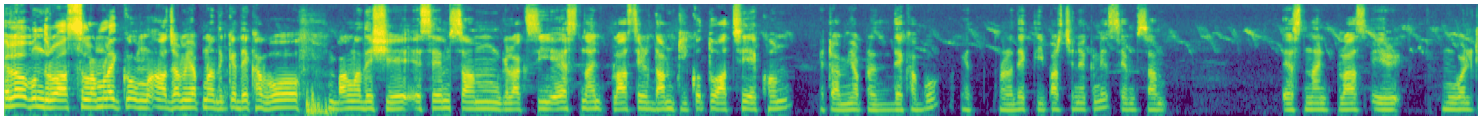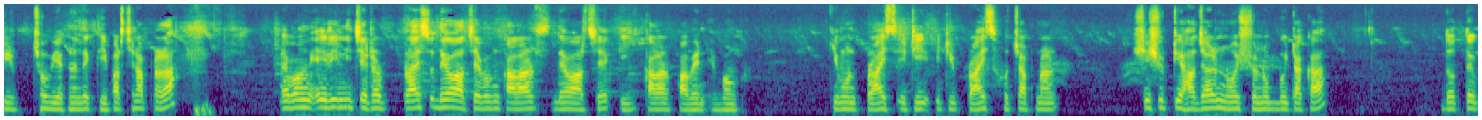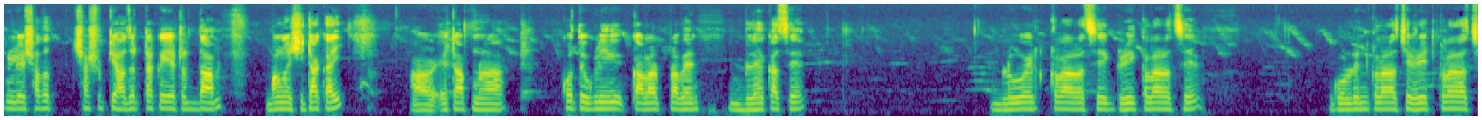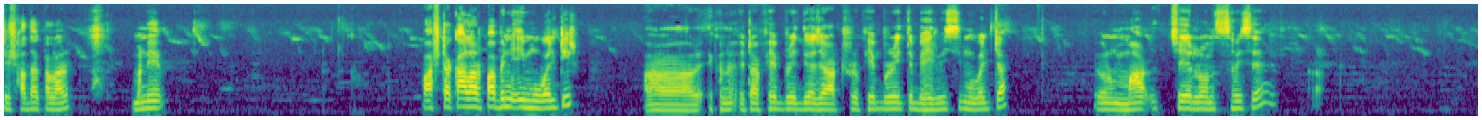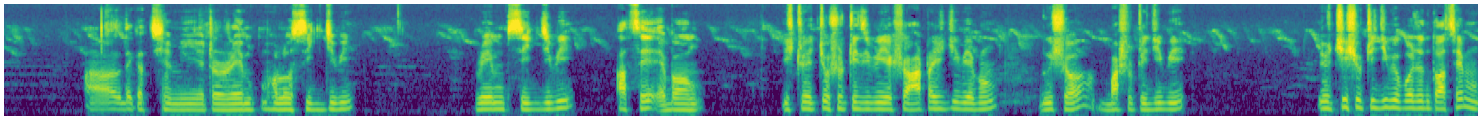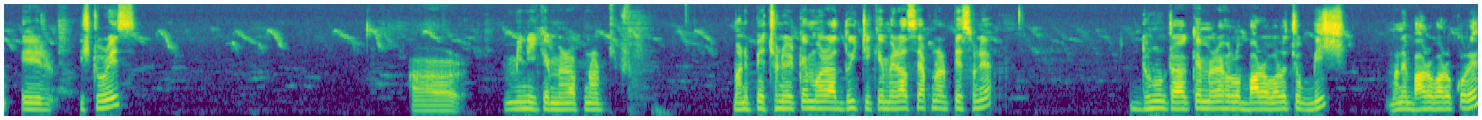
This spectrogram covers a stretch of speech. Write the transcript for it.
Hello বন্ধুরা, আসসালামু আলাইকুম। আজ আমি আপনাদেরকে দেখাবো বাংলাদেশে স্যামসাং গ্যালাক্সি এস নাইন প্লাসের দামটি কত আছে এখন, এটা আমি আপনাদের দেখাবো। আপনারা দেখতেই পাচ্ছেন এখানে স্যামসাং এস নাইন প্লাস এর মোবাইলটির ছবি এখানে দেখতেই পাচ্ছেন আপনারা। এবং এরই নিচে এটার প্রাইসও দেওয়া আছে এবং কালার দেওয়া আছে, কি কালার পাবেন এবং কেমন প্রাইস এটি, এটির প্রাইস হচ্ছে আপনার ছেষট্টি হাজার নয়শো নব্বই টাকা। ধরতে গেলে সাত সাতষট্টি হাজার টাকাই এটার দাম বাংলাদেশি টাকায়। আর এটা আপনারা কতগুলি কালার পাবেন? ব্ল্যাক আছে, ব্লু হোয়াইট কালার আছে, গ্রে কালার আছে, গোল্ডেন কালার আছে, রেড কালার আছে, সাদা কালার। মানে পাঁচটা কালার পাবেন এই মোবাইলটির। আর এখানে এটা ফেব্রুয়ারি দু হাজার আঠেরো ফেব্রুয়ারিতে বের হয়েছে মোবাইলটা। এবং মার্চে লঞ্চ হয়েছে। আর দেখাচ্ছি আমি, এটার র্যাম হলো six GB RAM six GB আছে এবং স্টোরেজ চৌষট্টি জিবি একশো আঠাশ জিবি এবং দুইশো বাষট্টি জিবি ছেষট্টি জিবি পর্যন্ত আছে এর স্টোরেজ আর মিনি ক্যামেরা আপনার মানে পেছনের ক্যামেরা দুইটি ক্যামেরা আছে আপনার পেছনে। দুটা ক্যামেরা হলো বারো বারো চব্বিশ মানে বারো বারো করে।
